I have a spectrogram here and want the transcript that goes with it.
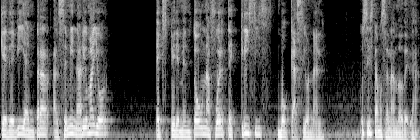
que debía entrar al seminario mayor, experimentó una fuerte crisis vocacional. Pues sí, estamos hablando de la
